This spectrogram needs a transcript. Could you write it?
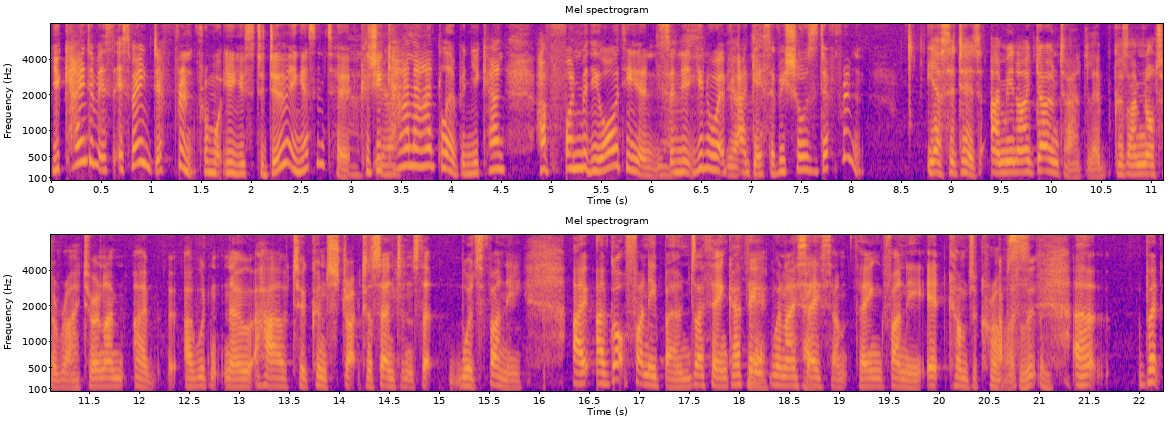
you kind of it's, it's very different from what you're used to doing, isn't it? Because you yeah. can ad lib and you can have fun with the audience, Yes. and it, you know, if, Yes. I guess every show's different. Yes, it is. I mean, I don't ad lib because I'm not a writer and I'm, I, I wouldn't know how to construct a sentence that was funny. I, I've got funny bones, I think. I think Yeah, when I say something funny, it comes across. Absolutely. Uh, but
